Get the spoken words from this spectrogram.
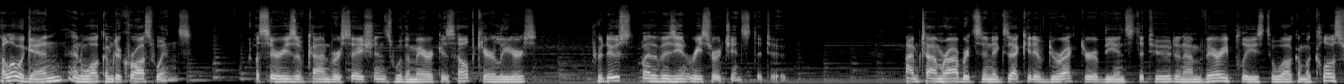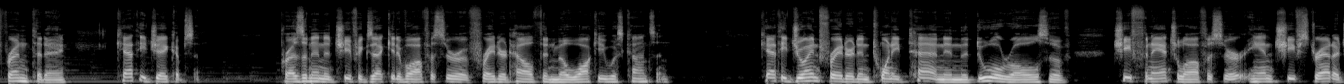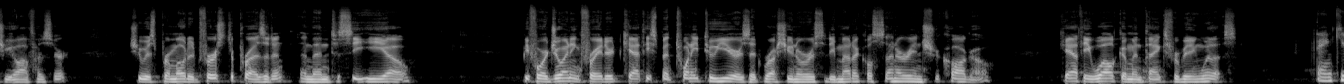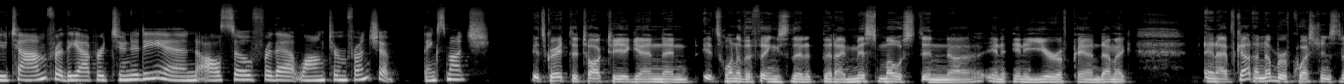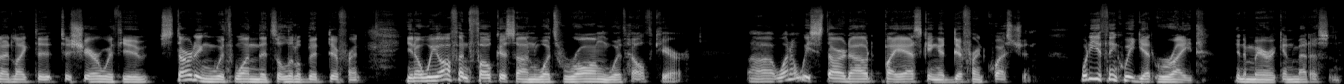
Hello again, and welcome to Crosswinds, a series of conversations with America's healthcare leaders produced by the Vizient Research Institute. I'm Tom Robertson, Executive Director of the Institute, and I'm very pleased to welcome a close friend today, Kathy Jacobson, President and Chief Executive Officer of Froedtert Health in Milwaukee, Wisconsin. Kathy joined Froedtert in 2010 in the dual roles of Chief Financial Officer and Chief Strategy Officer she was promoted first to president and then to CEO. Before joining Froedtert, Kathy spent 22 years at Rush University Medical Center in Chicago. Kathy, welcome and thanks for being with us. Thank you, Tom, for the opportunity and also for that long term friendship. Thanks much. It's great to talk to you again, and it's one of the things that that I miss most in uh, in, in a year of pandemic. And I've got a number of questions that I'd like to, to share with you, starting with one that's a little bit different. You know, we often focus on what's wrong with healthcare. Uh, why don't we start out by asking a different question? What do you think we get right in American medicine?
